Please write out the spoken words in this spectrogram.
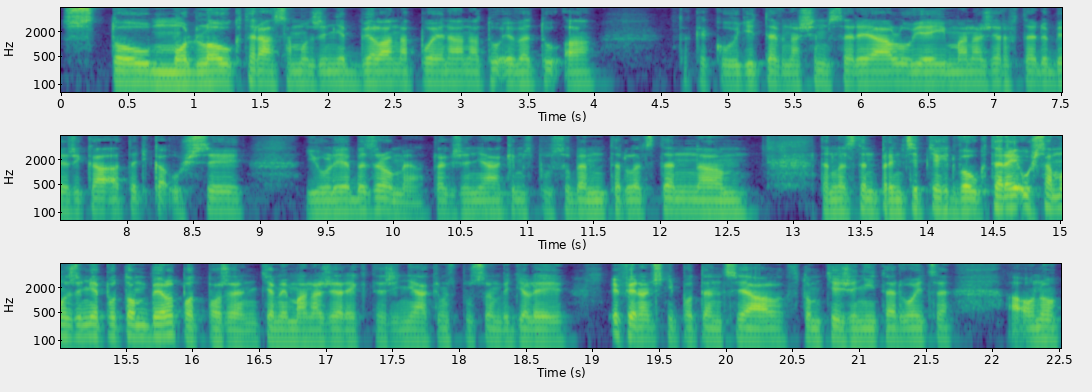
s tou modlou, která samozřejmě byla napojená na tu Ivetu a tak jako vidíte v našem seriálu, její manažer v té době říká a teďka už si Julie bez Romea. Takže nějakým způsobem tenhle ten, um, tenhle ten princip těch dvou, který už samozřejmě potom byl podpořen těmi manažery, kteří nějakým způsobem viděli i finanční potenciál v tom těžení té dvojce. A ono,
